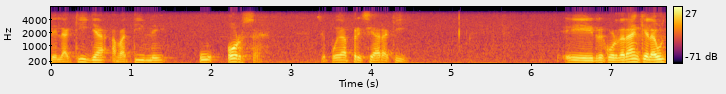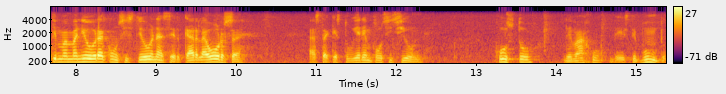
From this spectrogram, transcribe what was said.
de la quilla abatible u orsa. Se puede apreciar aquí. Eh, recordarán que la última maniobra consistió en acercar la orsa hasta que estuviera en posición justo debajo de este punto,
